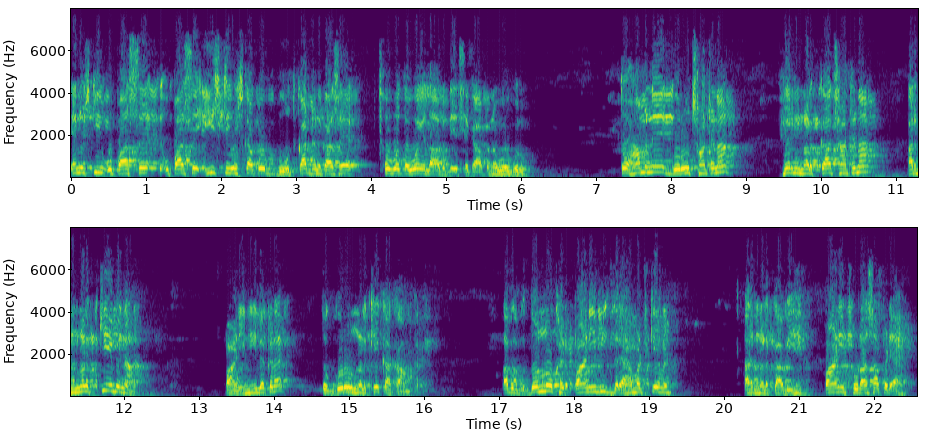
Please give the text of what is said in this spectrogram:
यानी उसकी उपास उपास ईष्ट ही उसका कोई भूत का डनका से तो वो तो वही लाभ दे सका अपना वो गुरु। तो हमने गुरु छांटना, फिर नलका छांटना और नलके बिना पानी नहीं लकड़ा तो गुरु नलके का काम करे। अब दोनों खड़, पानी भी दरिया मटके में और नलका भी है। पानी थोड़ा सा पड़ा है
